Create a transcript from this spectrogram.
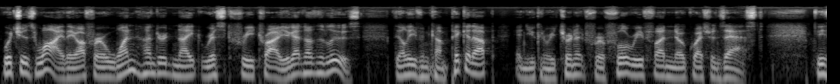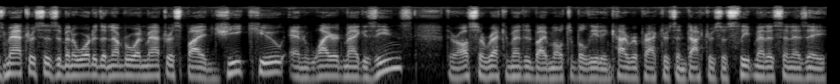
which is why they offer a 100 night risk free trial. You got nothing to lose. They'll even come pick it up and you can return it for a full refund, no questions asked. These mattresses have been awarded the number one mattress by GQ and Wired magazines. They're also recommended by multiple leading chiropractors and doctors of sleep medicine as a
